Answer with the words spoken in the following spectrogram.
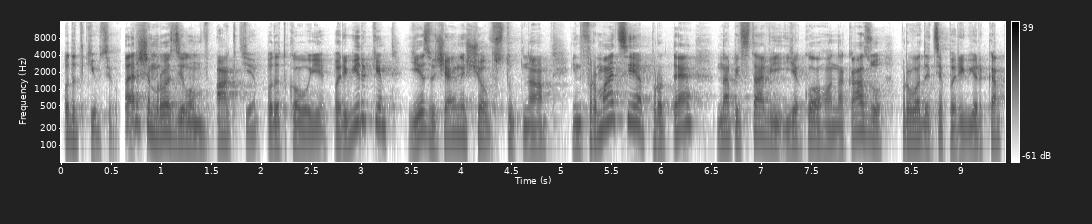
податківців. Першим розділом в акті податкової перевірки є звичайно, що вступна інформація про те, на підставі якого наказу проводиться перевірка.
